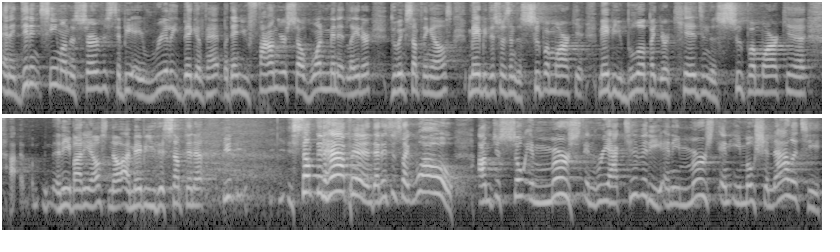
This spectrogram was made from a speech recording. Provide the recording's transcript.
and it didn't seem on the surface to be a really big event, but then you found yourself one minute later doing something else. Maybe this was in the supermarket. Maybe you blew up at your kids in the supermarket. Uh, anybody else? No, uh, maybe you did something else. You, something happened, and it's just like, whoa, I'm just so immersed in reactivity and immersed in emotionality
